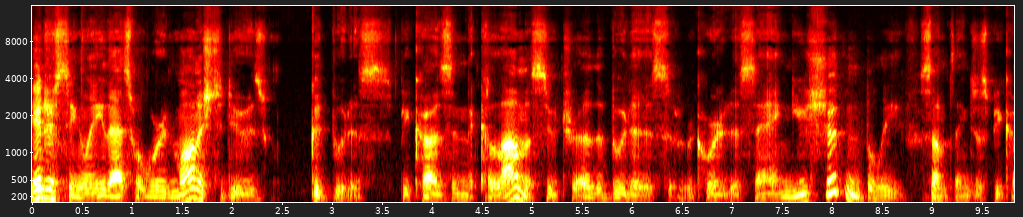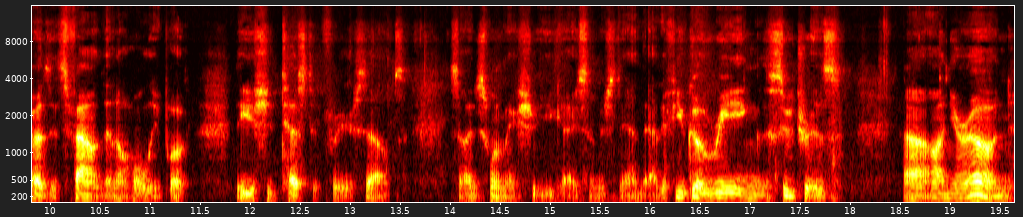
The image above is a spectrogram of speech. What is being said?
Interestingly, that's what we're admonished to do as good Buddhists because in the Kalama Sutra, the Buddha is recorded as saying you shouldn't believe something just because it's found in a holy book, that you should test it for yourselves. So I just want to make sure you guys understand that. If you go reading the sutras uh, on your own,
